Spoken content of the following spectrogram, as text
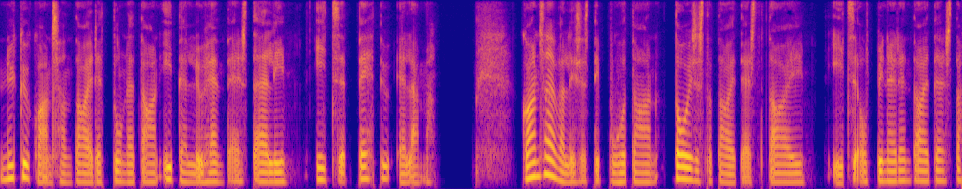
nykykansantaide tunnetaan itse lyhenteestä eli itse tehty elämä. Kansainvälisesti puhutaan toisesta taiteesta tai itseoppineiden taiteesta.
